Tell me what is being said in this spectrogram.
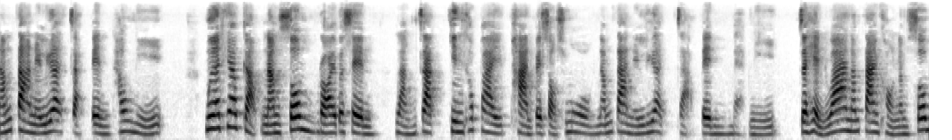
น้ำตาลในเลือดจะเป็นเท่านี้ เมื่อเทียบกับน้ำส้ม 100% หลังจากกินเข้าไปผ่านไป 2 ชั่วโมง น้ำตาลในเลือดจะเป็นแบบนี้ จะเห็นว่าน้ำตาลของน้ำส้ม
